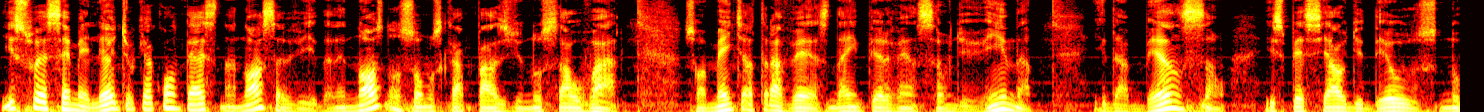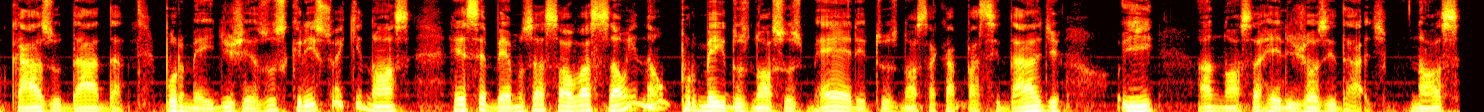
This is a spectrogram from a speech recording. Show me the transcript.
Isso é semelhante ao que acontece na nossa vida. Né? Nós não somos capazes de nos salvar. Somente através da intervenção divina e da bênção especial de Deus, no caso dada por meio de Jesus Cristo, é que nós recebemos a salvação e não por meio dos nossos méritos, nossa capacidade e a nossa religiosidade. Nós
